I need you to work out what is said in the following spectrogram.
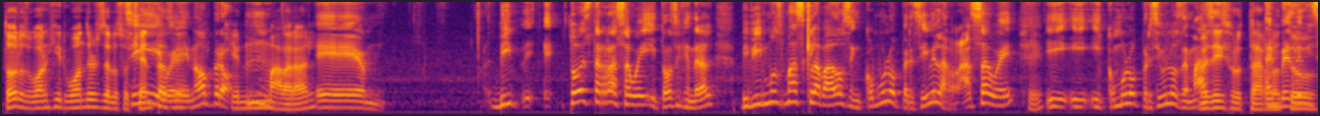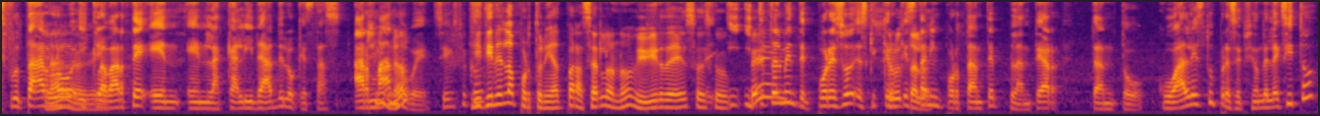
Todos los One Hit Wonders de los Sí, 80. güey, no, pero- Un madral. Eh, vi- eh, toda esta raza, güey, y todos en general, vivimos más clavados en cómo lo percibe la raza, güey, Sí. y, y- y cómo lo perciben los demás. en vez de disfrutarlo en vez de disfrutarlo Claro, y clavarte en, en la calidad de lo que estás armando, güey. ¿Sí? Si tienes la oportunidad para hacerlo, ¿no? Vivir de eso. Es como, y, y eh, totalmente, por eso es que creo que es tan importante plantear tanto cuál es tu percepción del éxito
